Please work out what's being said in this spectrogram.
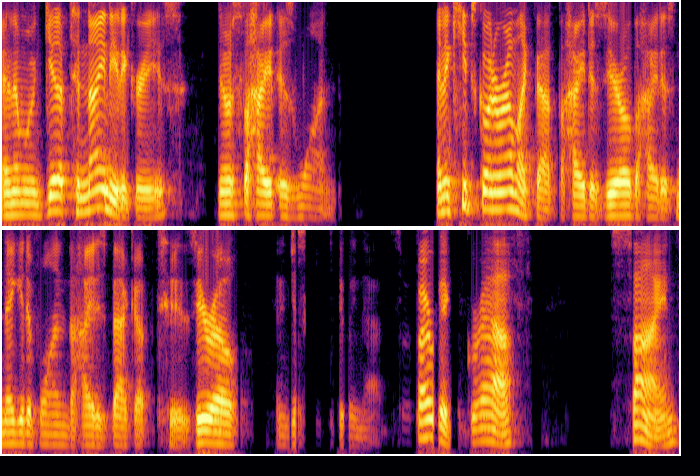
And then when we get up to 90 degrees, notice the height is one. And it keeps going around like that. The height is zero, the height is negative one, the height is back up to zero, and just keeps doing that. So if I were to graph sine,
